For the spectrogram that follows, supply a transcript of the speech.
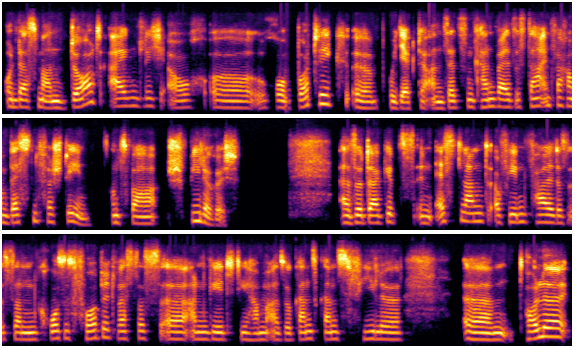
und dass man dort eigentlich auch äh, Robotikprojekte äh, ansetzen kann, weil sie es da einfach am besten verstehen und zwar spielerisch. Also da gibt es in Estland auf jeden Fall, das ist dann ein großes Vorbild, was das äh, angeht. Die haben also ganz, ganz viele ähm, tolle,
